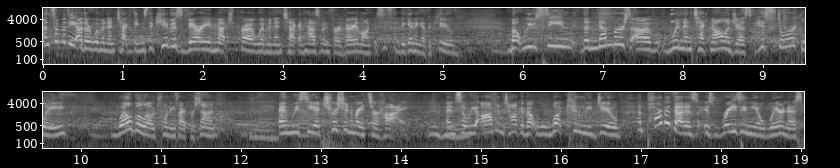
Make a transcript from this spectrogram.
and some of the other women in tech things. The Cube is very much pro women in tech and has been for a very long time, since the beginning of the Cube. But we've seen the numbers of women technologists historically well below 25%. And we see attrition rates are high. Mm -hmm. And so we often talk about, well, what can we do? And part of that is, is raising the awareness,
